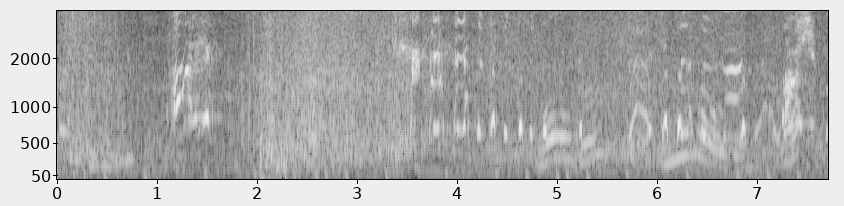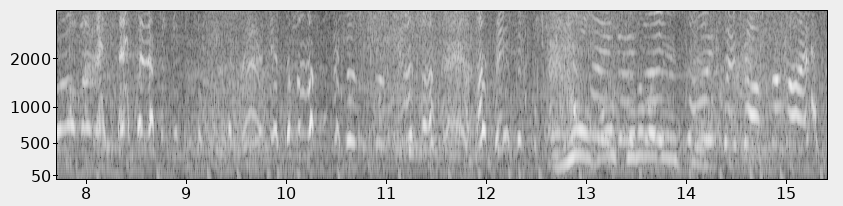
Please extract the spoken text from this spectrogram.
söylüyorsun? Hayır. Ne oldu? Niye mi oldu? Hayır bu olma beni. İyi oldu o kanıma değsin. Şakamda maalesef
